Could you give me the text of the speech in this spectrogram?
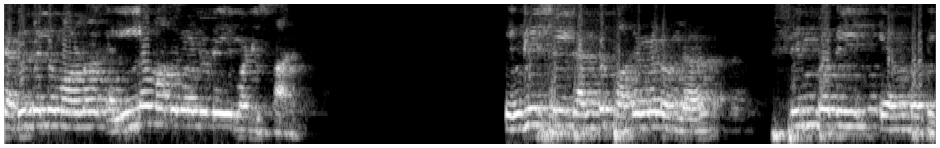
കരുതലുമാണ് എല്ലാ മതങ്ങളുടെയും അടിസ്ഥാനം. ഇംഗ്ലീഷിൽ രണ്ട് പദങ്ങളുണ്ട് സിമ്പതി എമ്പതി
